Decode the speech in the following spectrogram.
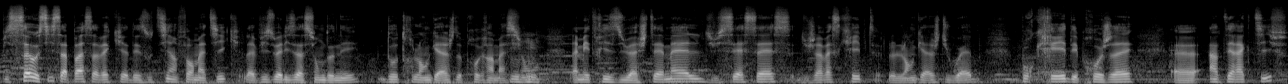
Puis ça aussi, ça passe avec des outils informatiques, la visualisation de données, d'autres langages de programmation, mhm. la maîtrise du HTML, du CSS, du JavaScript, le langage du web, pour créer des projets euh, interactifs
